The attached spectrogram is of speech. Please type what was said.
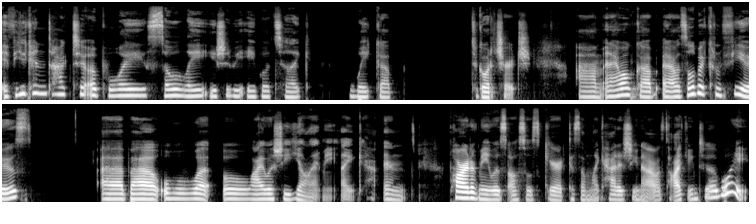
if you can talk to a boy so late you should be able to like wake up to go to church. Um and i woke up and i was a little bit confused about what why was she yelling at me like and part of me was also scared because I'm like, how did she know I was talking to a boy?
